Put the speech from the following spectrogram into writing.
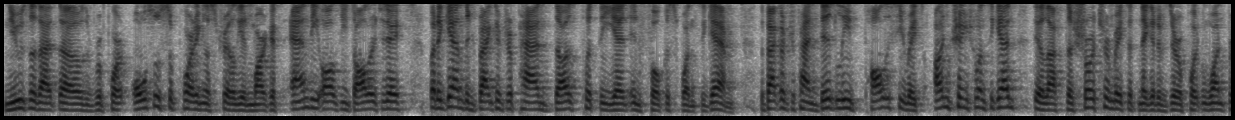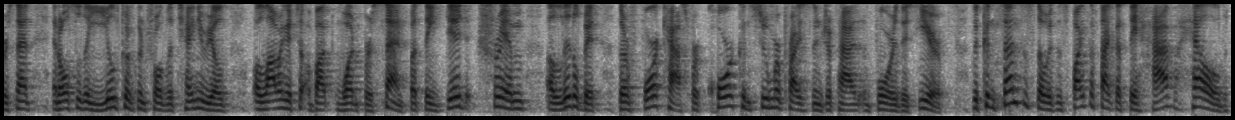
News of that uh, report also supporting Australian markets and the Aussie dollar today. But again, the Bank of Japan does put the yen in focus once again. The Bank of Japan did leave policy rates unchanged once again. They left the short-term rates at negative 0.1 and also the yield curve control, the 10-year yield, allowing it to about 1%. But they did trim a little little bit their forecast for core consumer prices in Japan for this year. The consensus, though, is despite the fact that they have held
